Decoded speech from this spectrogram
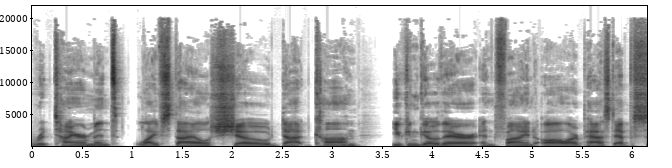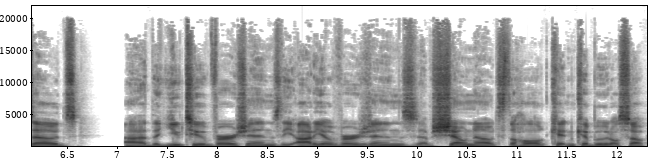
retirementlifestyleshow.com. You can go there and find all our past episodes, uh, the YouTube versions, the audio versions of show notes, the whole kit and caboodle. So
